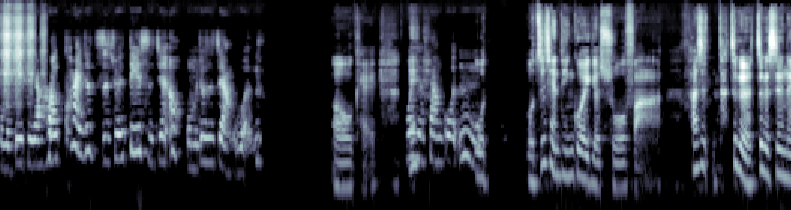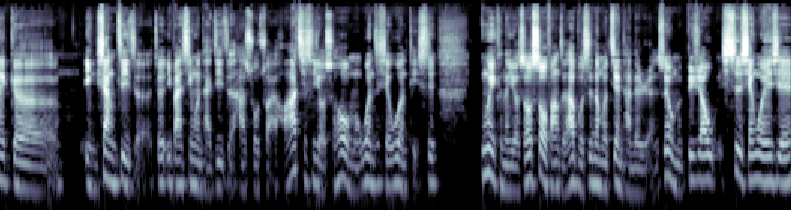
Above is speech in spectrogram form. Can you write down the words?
我们必须要很快就直觉第一时间哦，我们就是这样问。OK，我也放过，嗯，我我之前听过一个说法，他是他这个这个是那个影像记者，就是一般新闻台记者他说出来的话，他其实有时候我们问这些问题是。因为可能有时候受访者他不是那么健谈的人，所以我们必须要事先问一些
